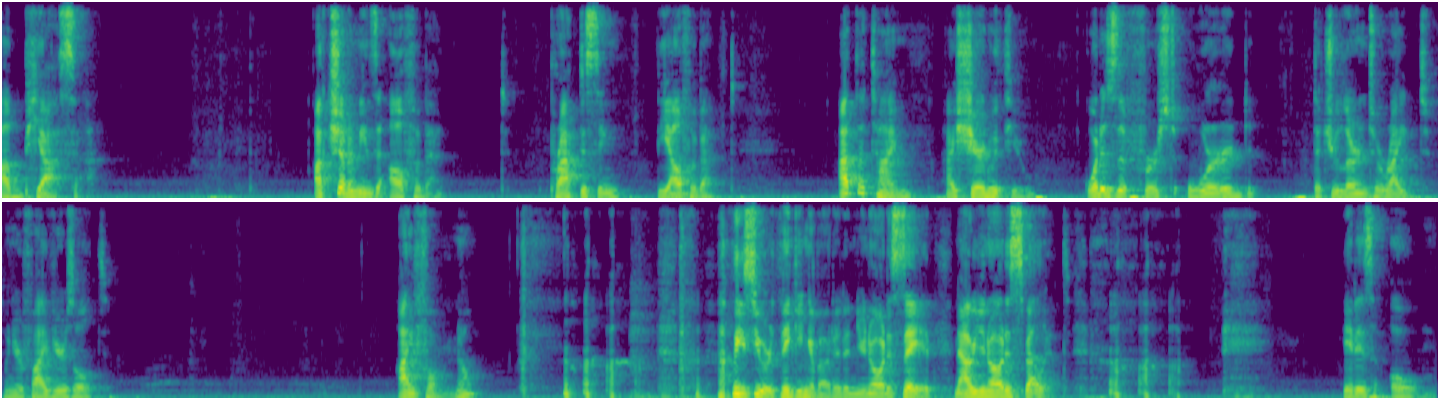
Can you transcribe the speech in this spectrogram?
Abhyasa. Akshara means alphabet, practicing the alphabet. At that time, I shared with you what is the first word that you learn to write when you're five years old? iPhone, no? At least you were thinking about it and you know how to say it. Now you know how to spell it. it is Om.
